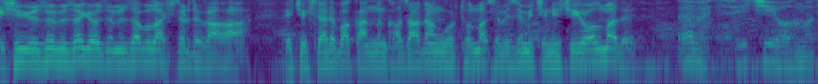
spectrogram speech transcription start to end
İşi yüzümüze gözümüze bulaştırdık ağa. İçişleri Bakanlığı'nın kazadan kurtulması bizim için hiç iyi olmadı. Evet hiç iyi olmadı.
